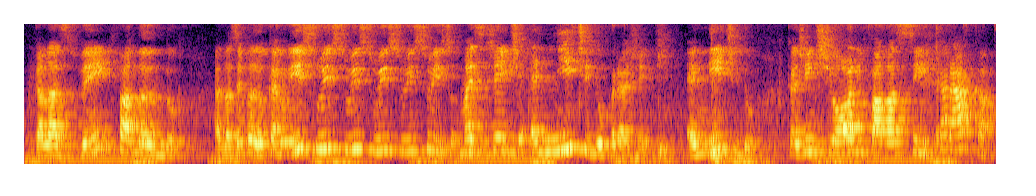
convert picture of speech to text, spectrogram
Porque elas vêm falando, elas vêm falando, eu quero isso, isso, isso, isso, isso, isso. Mas, gente, é nítido pra gente. É nítido que a gente olha e fala assim, caraca,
